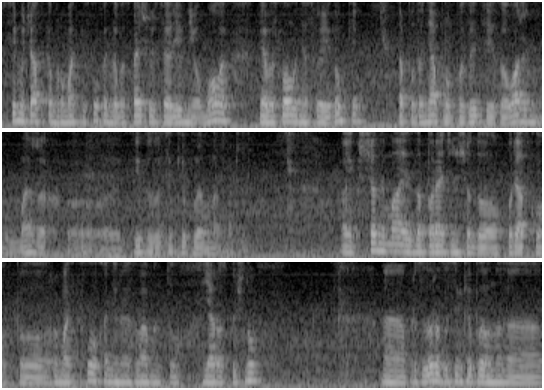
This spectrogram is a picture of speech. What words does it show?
Всім учасникам громадських слухань забезпечуються рівні умови для висловлення своєї думки та подання пропозицій і зауважень в межах е, світу з оцінки впливу на довкілля. А Якщо немає заперечень щодо порядку громадських слухань регламенту, я розпочну. Е, Процедура з оцінки впливу на, е,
